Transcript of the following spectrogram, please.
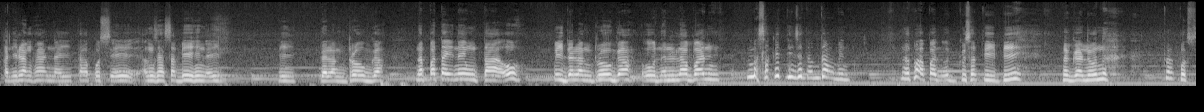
kanilang hanay. Tapos eh, ang sasabihin ay may dalang droga. Napatay na yung tao. May dalang droga o nanlaban. Masakit din sa damdamin. Napapanood ko sa TV na ganun. Tapos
